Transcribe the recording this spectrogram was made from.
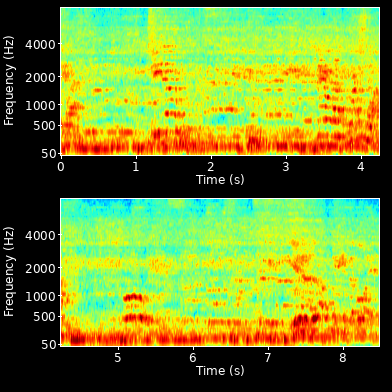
Yeah. Gina! Feel that pressure. Oh. You love me in the morning.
